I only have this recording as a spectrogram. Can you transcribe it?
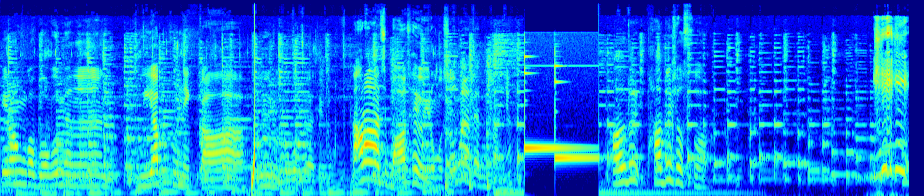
이런 거 먹으면은 위 아프니까 우유를 먹어줘야 돼요. 따라하지 마세요. 이런 거 써봐야 되는 거 아니야? 다, 드, 다 드셨어.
